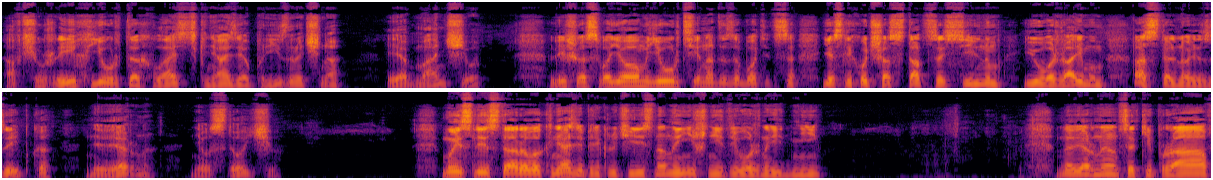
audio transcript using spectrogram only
а в чужих юртах власть князя призрачна и обманчива. Лишь о своем юрте надо заботиться, если хочешь остаться сильным и уважаемым, остальное зыбко, неверно, неустойчиво. Мысли старого князя переключились на нынешние тревожные дни. Наверное, он все-таки прав,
